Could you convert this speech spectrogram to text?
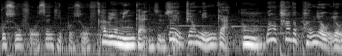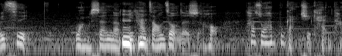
不舒服，身体不舒服。她比较敏感，是不是？对，比较敏感。嗯。然后她的朋友有一次往生了，比她早走的时候，她说她不敢去看他。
